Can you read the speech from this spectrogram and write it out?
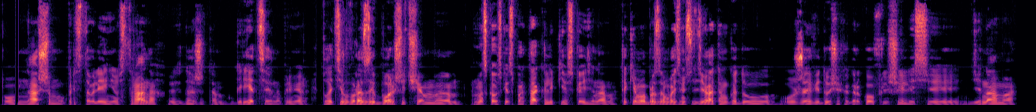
по нашему представлению странах, то есть даже там Греция, например, платил в разы больше, чем э, московский «Спартак» или киевская «Динамо». Таким образом, в 89 году уже ведущих игроков лишились э, «Динамо»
